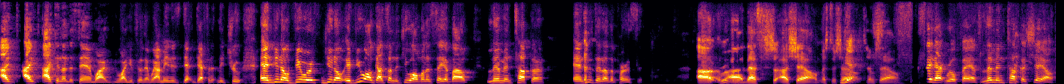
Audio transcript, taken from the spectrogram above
I, I, I can understand why why you feel that way. I mean, it's de- definitely true. And you know, viewers, you know, if you all got something that you all want to say about Lemon Tucker and who's that other person? Uh, uh, that's uh, Shell, Mr. Shell, yeah. Jim Shell. Say that real fast. Lemon Tucker Shell.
